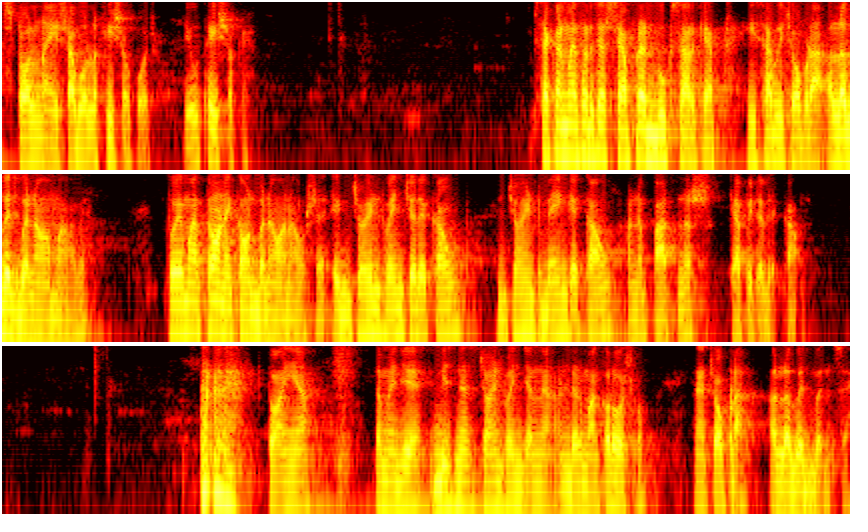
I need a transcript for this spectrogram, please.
સ્ટોલના હિસાબો લખી શકો છો. એવું થઈ શકે. સેકન્ડ મેથડ છે સેપરેટ બુક્સ આર કેપ્ટ હિસાબી ચોપડા અલગ જ બનાવવામાં આવે. તો એમાં ત્રણ એકાઉન્ટ બનાવવાના આવશે. એક joint venture account joint bank account અને પાર્ટનર્સ કેપિટલ એકાઉન્ટ તો અહીંયા તમે જે બિઝનેસ જોઈન્ટ વેન્ચરના અંડરમાં કરો છો, એના ચોપડા અલગ જ બનશે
